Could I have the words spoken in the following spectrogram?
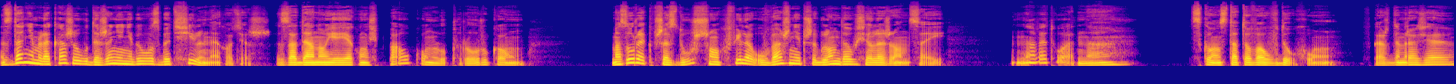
Zdaniem lekarzy uderzenie nie było zbyt silne, chociaż zadano je jakąś pałką lub rurką. Mazurek przez dłuższą chwilę uważnie przyglądał się leżącej. Nawet ładna, skonstatował w duchu. W każdym razie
